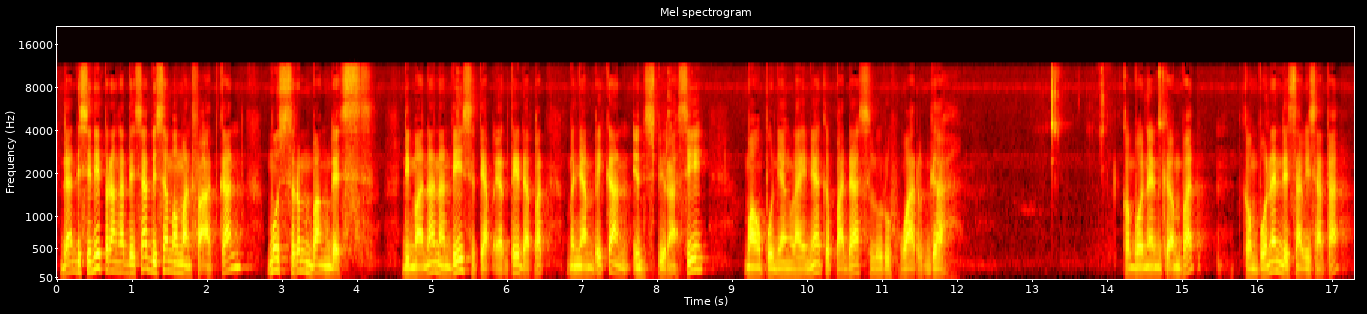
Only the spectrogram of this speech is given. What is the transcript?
Dan di sini perangkat desa bisa memanfaatkan Musrembang Des, di mana nanti setiap RT dapat menyampaikan inspirasi maupun yang lainnya kepada seluruh warga. Komponen keempat, komponen desa wisata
